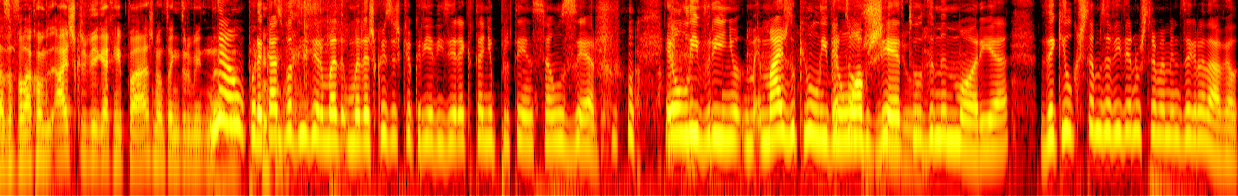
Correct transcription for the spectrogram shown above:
Estás a falar como. Ah, escrevi Guerra e Paz, não tenho dormido nada. Não, por acaso vou dizer, uma, uma das coisas que eu queria dizer é que tenho pretensão zero. É um livrinho, mais do que um livro, é É um objeto giro. de memória daquilo que estamos a viver no extremamente desagradável.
